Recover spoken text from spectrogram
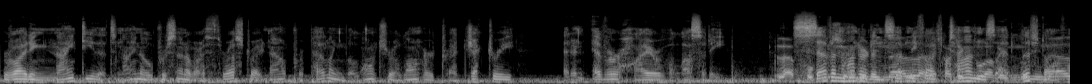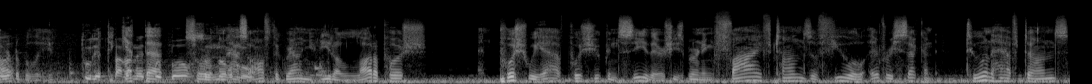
providing 90, that's 90% of our thrust right now, propelling the launcher along her trajectory at an ever higher velocity. 775 tons at liftoff, hard to believe. But to get that sort of mass off the ground, you need a lot of push. And push we have. Push you can see there. She's burning five tons of fuel every second. Two and a half tons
